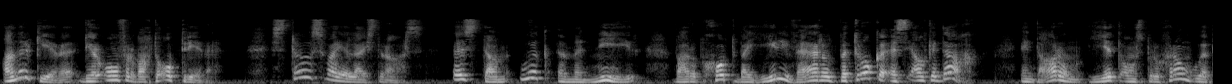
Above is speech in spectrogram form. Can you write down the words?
ander kere deur onverwagte optrede. Stil sweye luisteraars is dan ook 'n manier waarop God by hierdie wêreld betrokke is elke dag. En daarom heet ons program ook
